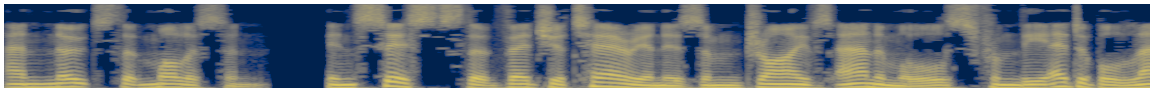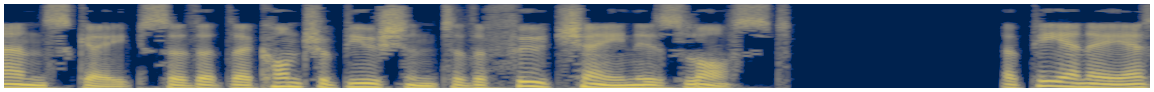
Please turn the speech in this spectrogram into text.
and notes that Mollison insists that vegetarianism drives animals from the edible landscape so that their contribution to the food chain is lost. A PNAS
